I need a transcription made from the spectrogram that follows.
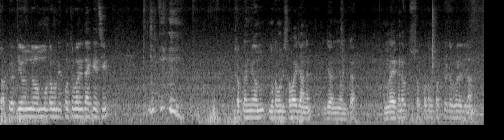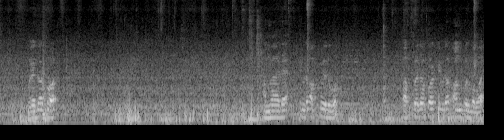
সফটওয়্যার নিয়ম মোটামুটি প্রতিবারই দেখিয়েছি। সফটওয়্যার নিয়ম মোটামুটি সবাই জানেন, দেওয়ার নিয়মটা। আমরা এখানে সব প্রথম সফটওয়্যারটা ভরে দিলাম। ভরে দেওয়ার পর আমরা এটা টিভিটা অফ করে দেবো। অফ করে দেওয়ার পর টিভিটা অন করব আবার।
